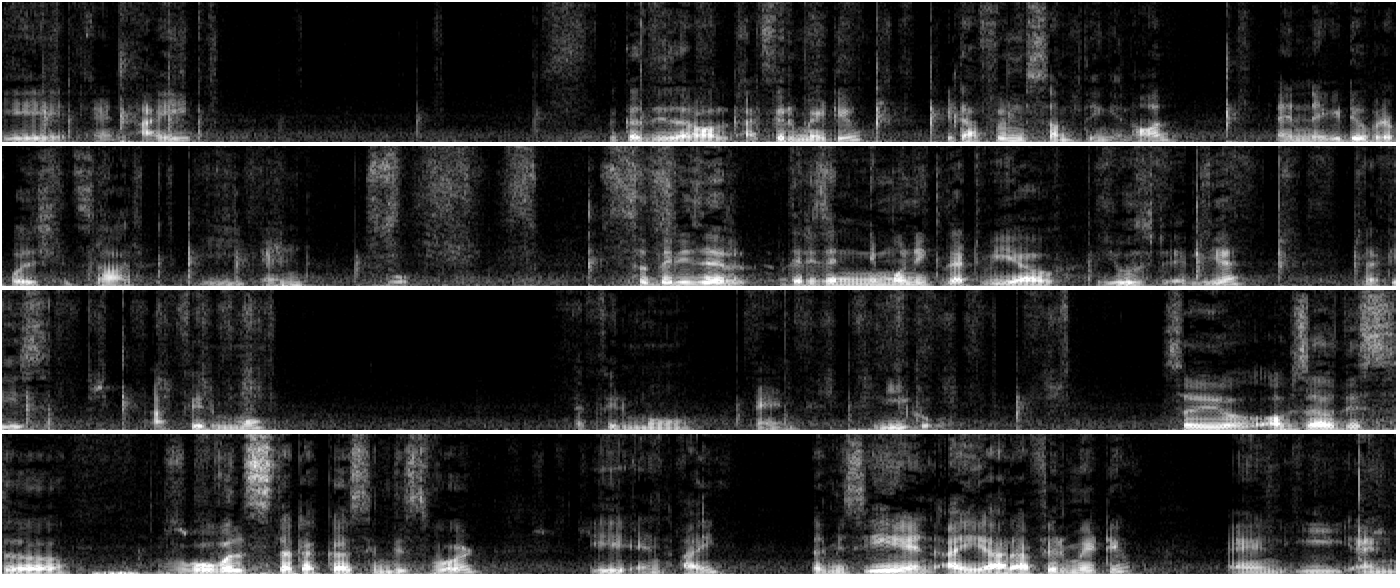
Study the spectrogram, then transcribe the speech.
a and i because these are all affirmative it affirms something and all and negative prepositions are e and o. So there is a there is a mnemonic that we have used earlier that is affirmo affirmo and nego so you observe this uh, vowels that occurs in this word a and i that means a and i are affirmative and e and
